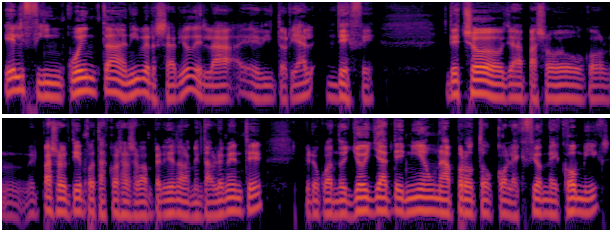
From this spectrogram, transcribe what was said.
el 50 aniversario de la editorial DC. De hecho, ya pasó con el paso del tiempo, estas cosas se van perdiendo lamentablemente, pero cuando yo ya tenía una protocolección de cómics,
